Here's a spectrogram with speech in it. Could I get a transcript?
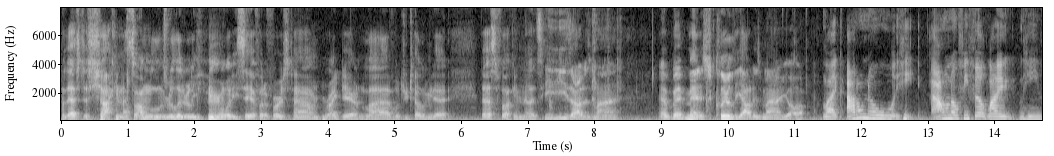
but that's just shocking. So I'm literally hearing what he said for the first time right there live. What you telling me that? That's fucking nuts. He he's out his mind. That, man is clearly out his mind, y'all. like I don't know he I don't know if he felt like he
